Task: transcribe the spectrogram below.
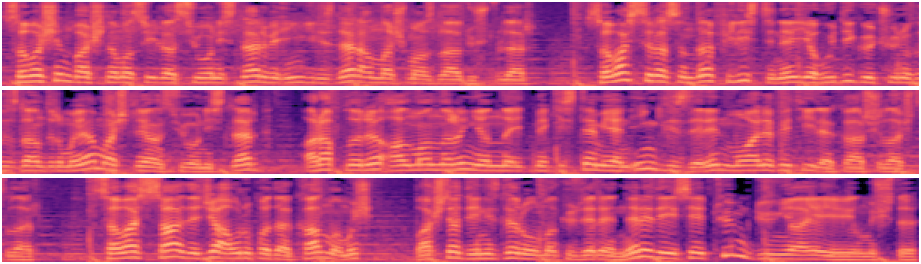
Savaşın başlamasıyla Siyonistler ve İngilizler anlaşmazlığa düştüler. Savaş sırasında Filistin'e Yahudi göçünü hızlandırmaya amaçlayan Siyonistler, Arapları Almanların yanına itmek istemeyen İngilizlerin muhalefetiyle karşılaştılar. Savaş sadece Avrupa'da kalmamış, başta denizler olmak üzere neredeyse tüm dünyaya yayılmıştı.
